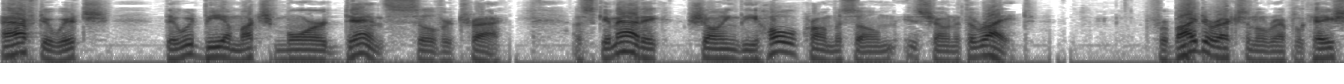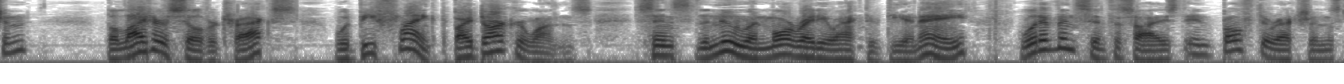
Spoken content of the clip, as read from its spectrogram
after which there would be a much more dense silver track. A schematic showing the whole chromosome is shown at the right. For bidirectional replication, the lighter silver tracks would be flanked by darker ones, since the new and more radioactive DNA would have been synthesized in both directions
